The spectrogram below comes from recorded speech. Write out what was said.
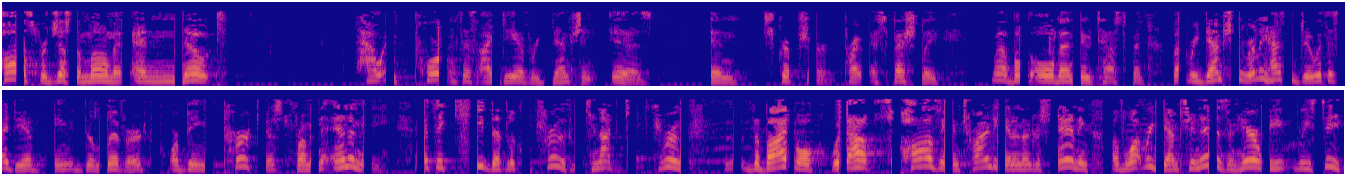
pause for just a moment and note how important this idea of redemption is in Scripture, especially, well, both Old and New Testament. But redemption really has to do with this idea of being delivered or being purchased from an enemy. It's a key biblical truth. We cannot get through the Bible without pausing and trying to get an understanding of what redemption is. And here we, we see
